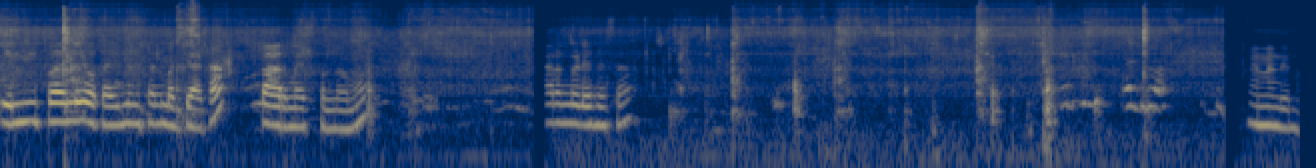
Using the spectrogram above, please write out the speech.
ఎల్లిపాయలు ఒక ఐదు నిమిషాలు మగ్గాక కారం వేసుకున్నాము కారం కూడా వేసేసా. అన్నం తిను.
